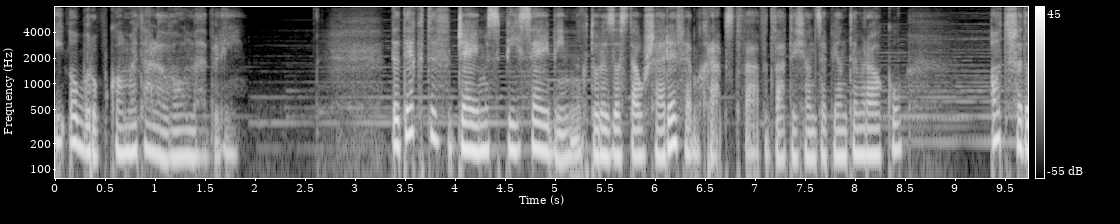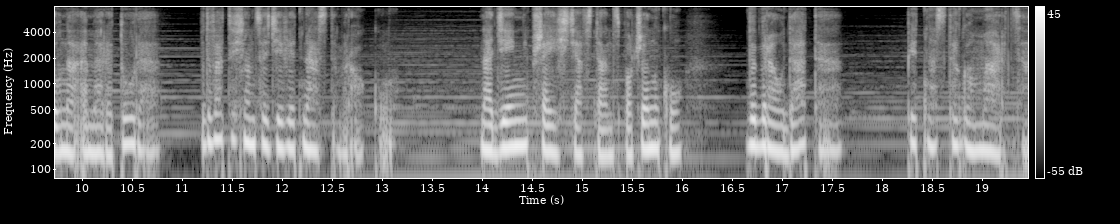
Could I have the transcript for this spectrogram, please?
i obróbką metalową mebli. Detektyw James P. Sabin, który został szeryfem hrabstwa w 2005 roku, odszedł na emeryturę w 2019 roku. Na dzień przejścia w stan spoczynku wybrał datę 15 marca,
